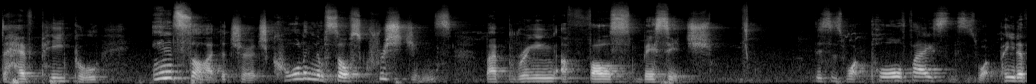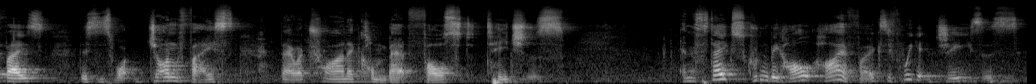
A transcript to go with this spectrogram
to have people inside the church calling themselves Christians by bringing a false message. This is what Paul faced, this is what Peter faced, this is what John faced. They were trying to combat false teachers. And the stakes couldn't be higher, folks. If we get Jesus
